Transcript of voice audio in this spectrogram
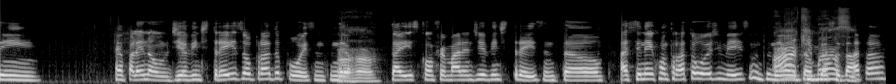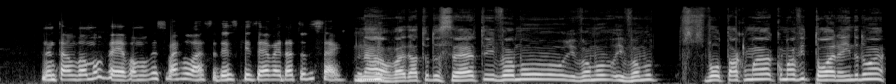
Sim. Eu falei, não, dia 23 ou pra depois, entendeu? Aham. Daí eles confirmaram dia 23. Então, assinei o contrato hoje mesmo, entendeu? Ah, então, que com essa massa. data. Então, vamos ver, vamos ver se vai rolar. Se Deus quiser, vai dar tudo certo. Não, vai dar tudo certo e vamos e vamos e vamos voltar com uma, com uma vitória ainda numa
